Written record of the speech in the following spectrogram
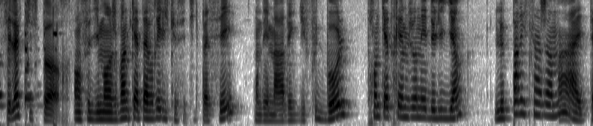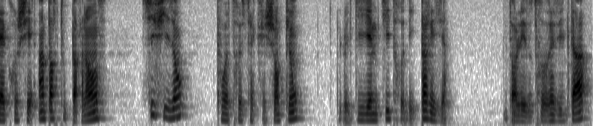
c'est l'actu sport. En ce dimanche 24 avril, que s'est-il passé On démarre avec du football, 34e journée de Ligue 1. Le Paris Saint-Germain a été accroché un partout par Lens, suffisant pour être sacré champion, le dixième titre des Parisiens. Dans les autres résultats,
